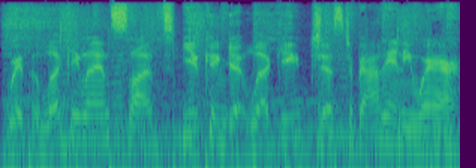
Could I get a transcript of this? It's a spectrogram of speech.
With the Lucky Land slots, you can get lucky just about anywhere.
